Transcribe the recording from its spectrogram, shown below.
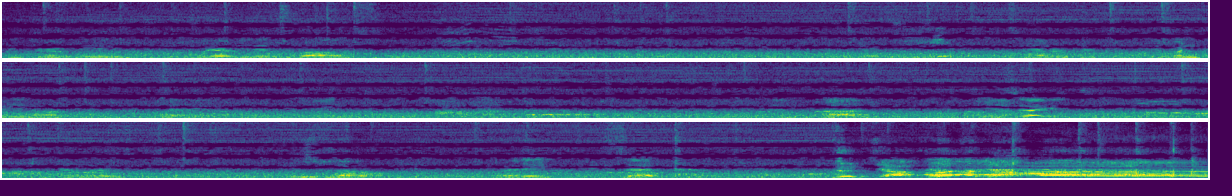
think there would be, we already did 12, so 10 or 15. It wouldn't be enough. Eight seconds. Okay, ready? Ready, set. Good job.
